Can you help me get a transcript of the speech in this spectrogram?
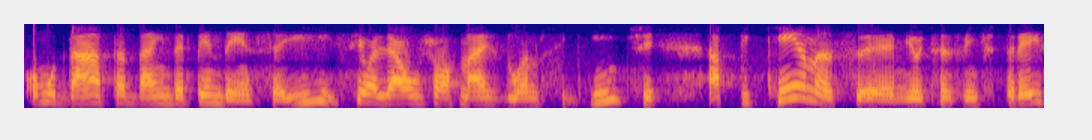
como data da independência. E se olhar os jornais do ano seguinte, há pequenas, eh, 1823,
